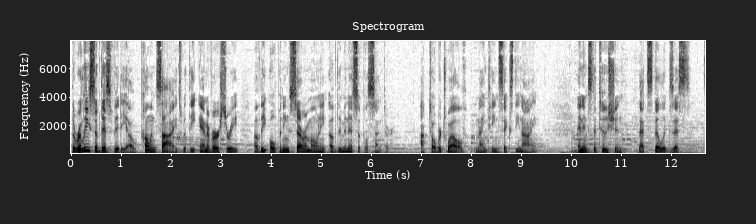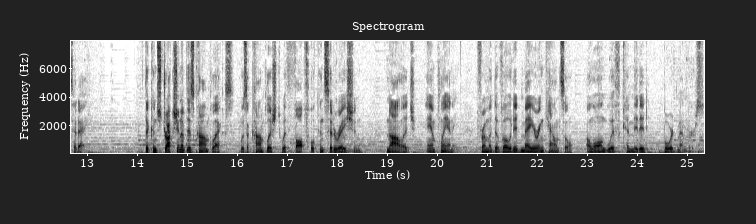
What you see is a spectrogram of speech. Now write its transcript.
The release of this video coincides with the anniversary of the opening ceremony of the Municipal Center, October 12, 1969, an institution that still exists today. The construction of this complex was accomplished with thoughtful consideration, knowledge, and planning from a devoted mayor and council along with committed board members.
